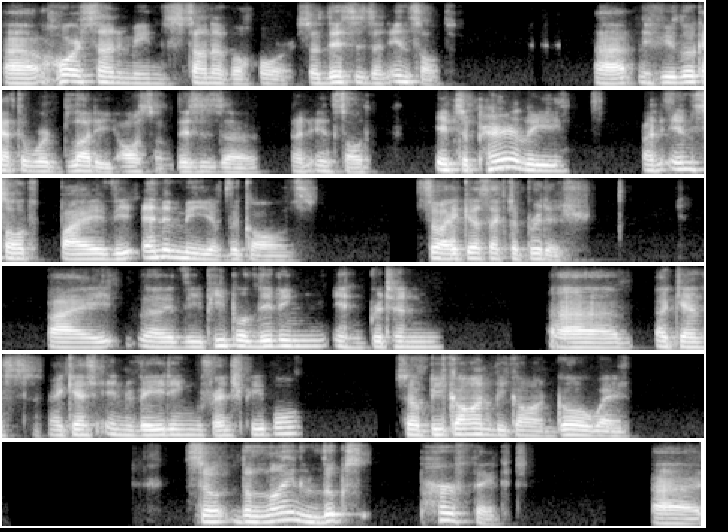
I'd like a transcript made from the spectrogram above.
Uh, whoreson means son of a whore. So this is an insult. Uh, if you look at the word bloody, also this is a an insult. It's apparently an insult by the enemy of the Gauls. So I guess like the British by uh, the people living in Britain uh, against, I guess, invading French people. So be gone, be gone, go away. So the line looks perfect. Uh,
